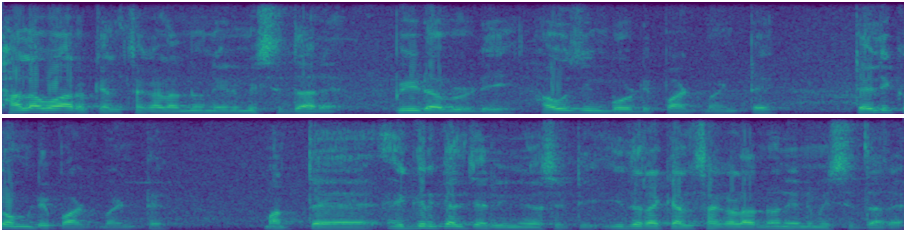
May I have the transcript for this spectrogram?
ಹಲವಾರು ಕೆಲಸಗಳನ್ನು ನಿರ್ಮಿಸಿದ್ದಾರೆ. P W D housing board department telecom department ಮತ್ತು ಅಗ್ರಿಕಲ್ಚರ್ ಯೂನಿವರ್ಸಿಟಿ ಇದರ ಕೆಲಸಗಳನ್ನು ನಿರ್ಮಿಸಿದ್ದಾರೆ.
